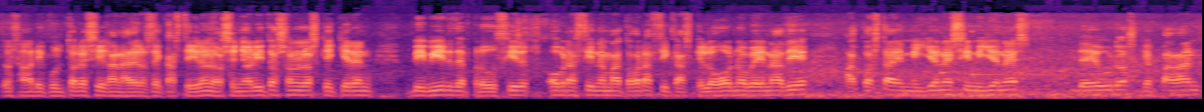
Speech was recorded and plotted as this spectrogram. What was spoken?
los agricultores y ganaderos de Castellón. Los señoritos son los que quieren vivir de producir obras cinematográficas que luego no ve nadie a costa de millones y millones de euros que pagan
